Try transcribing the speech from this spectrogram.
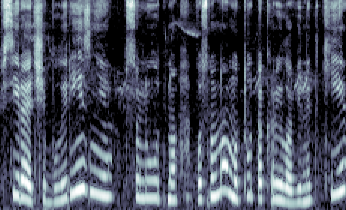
Всі речі були різні абсолютно. В основному тут акрилові нитки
